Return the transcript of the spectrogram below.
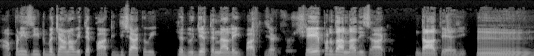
ਆਪਣੀ ਸੀਟ ਬਚਾਉਣਾ ਵੀ ਤੇ ਪਾਰਟੀ ਦੀ ਸ਼ਾਕ ਵੀ ਤੇ ਦੂਜੇ ਤਿੰਨਾਂ ਲਈ ਪਾਰਟੀ ਦੀ ਸ਼ਾਕ 6 ਪ੍ਰਧਾਨਾਂ ਦੀ ਸ਼ਾਕ ਦਾਤ ਹੈ ਜੀ। ਹੂੰ।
